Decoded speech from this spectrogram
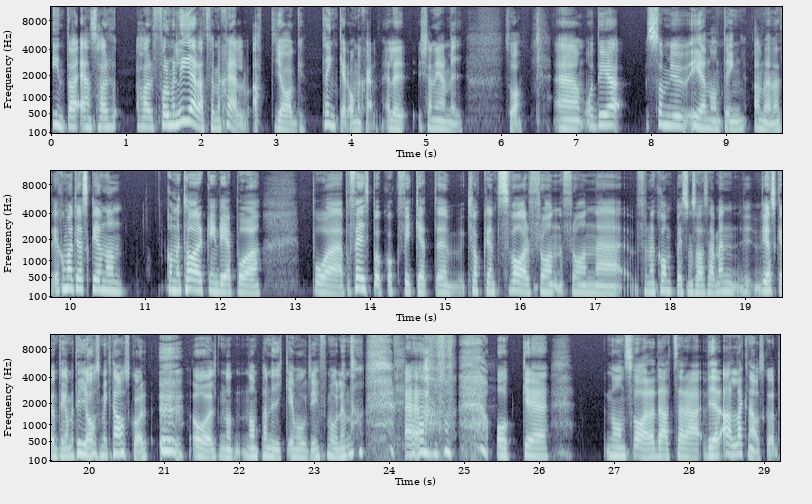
inte ens har, har formulerat för mig själv att jag tänker om mig själv eller känner igen mig. Så. Ehm, och det som ju är någonting allmänt. Jag kommer att jag skrev någon kommentar kring det på, på, på Facebook och fick ett eh, klockrent svar från, från, eh, från en kompis som sa så här, men har skrivit någonting om att det är jag som är Knausgård. och någon, någon panik-emoji förmodligen. Eh, och eh, någon svarade att så här, vi är alla Knausgård,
